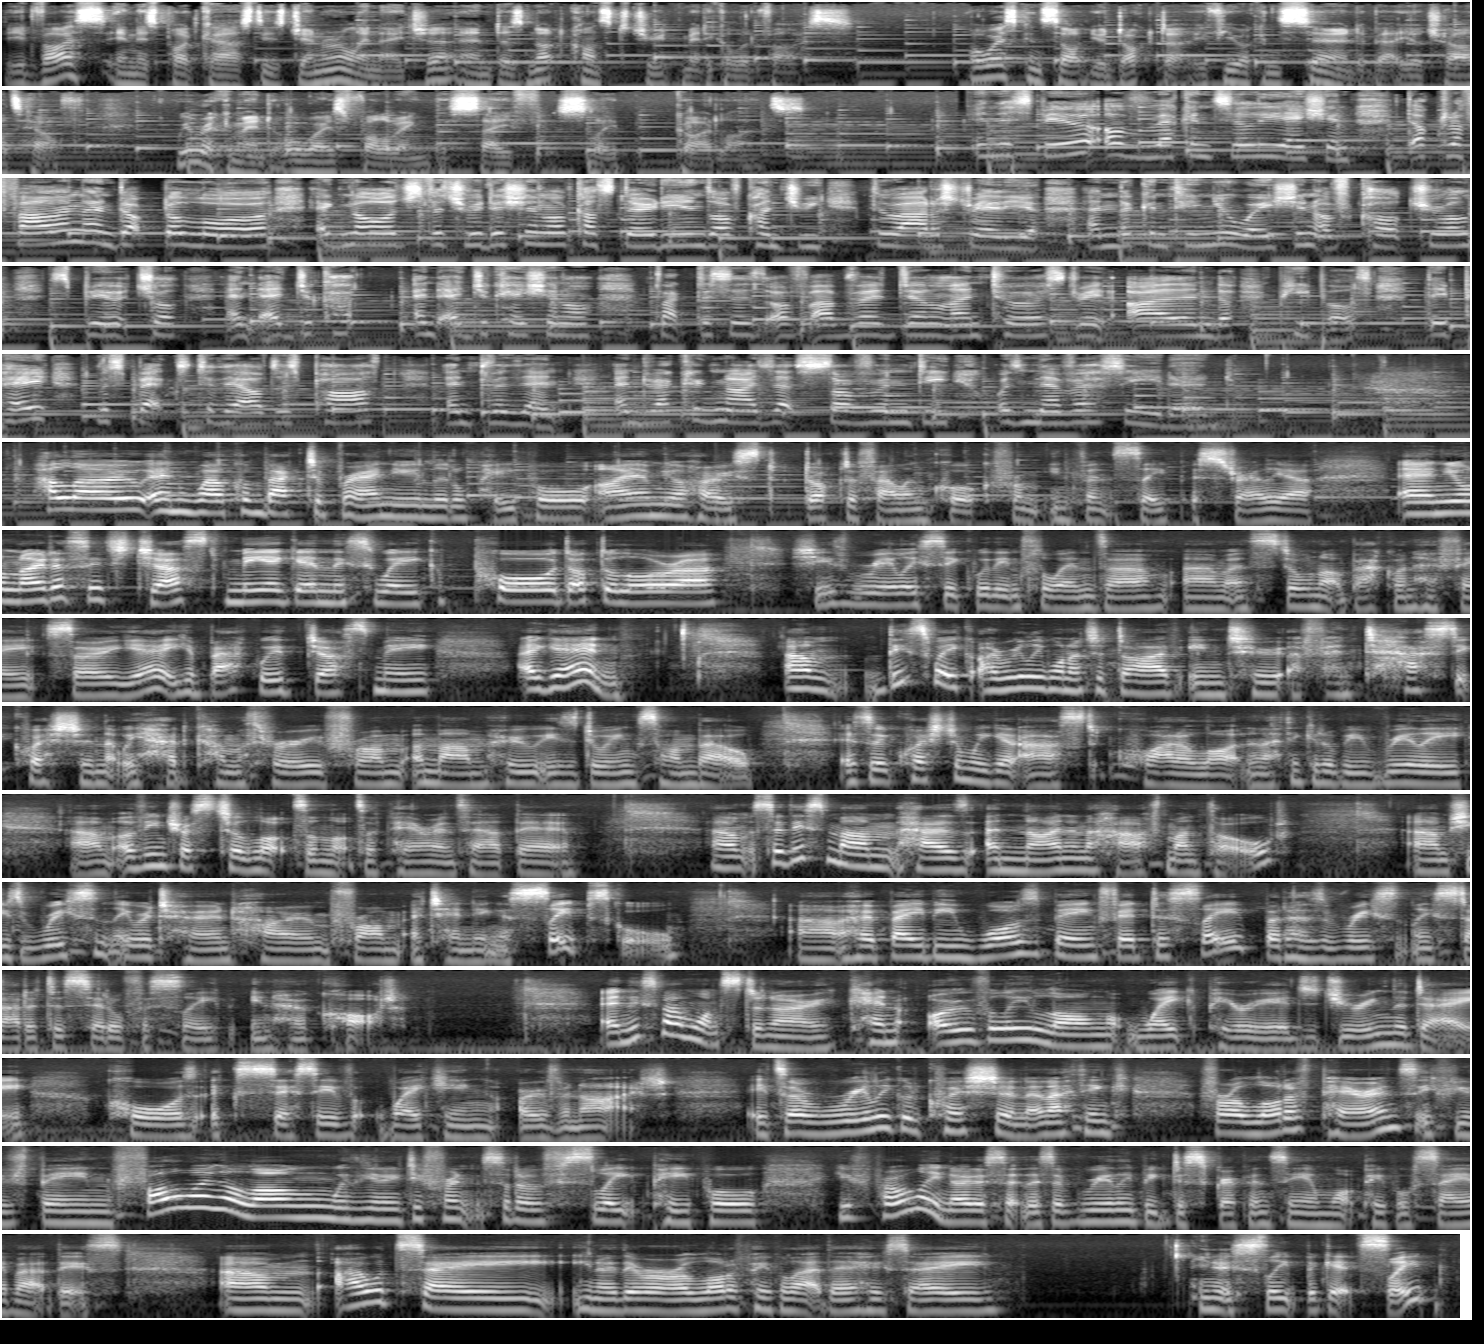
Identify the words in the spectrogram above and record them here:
The advice in this podcast is general in nature and does not constitute medical advice. Always consult your doctor if you are concerned about your child's health. We recommend always following the Safe Sleep Guidelines. In the spirit of reconciliation, Dr. Fallon and Dr. Laura acknowledge the traditional custodians of country throughout Australia and the continuation of cultural, spiritual, and, educa- and educational practices of Aboriginal and Torres Strait Islander peoples. They pay respects to the elders past and present and recognise that sovereignty was never ceded. Hello and welcome back to Brand New Little People. I am your host, Dr. Fallon Cook from Infant Sleep Australia. And you'll notice it's just me again this week. Poor Dr. Laura. She's really sick with influenza um, and still not back on her feet. So, yeah, you're back with just me again. Um, this week, I really wanted to dive into a fantastic question that we had come through from a mum who is doing Sombelle. It's a question we get asked quite a lot, and I think it'll be really um, of interest to lots and lots of parents out there. Um, so, this mum has a nine and a half month old. Um, she's recently returned home from attending a sleep school. Uh, her baby was being fed to sleep, but has recently started to settle for sleep in her cot. And this one wants to know can overly long wake periods during the day cause excessive waking overnight? It's a really good question, and I think for a lot of parents, if you've been following along with you know different sort of sleep people, you've probably noticed that there's a really big discrepancy in what people say about this. Um, I would say you know there are a lot of people out there who say you know sleep begets sleep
